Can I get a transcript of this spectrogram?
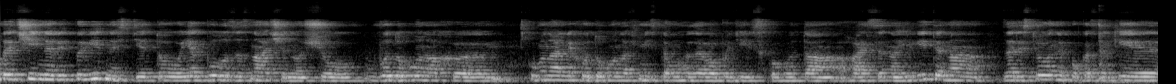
причин невідповідності, то як було зазначено, що в водогонах, е, комунальних водогонах міста Могилева-Подільського та Гайсена і Літина зареєстровані показники,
